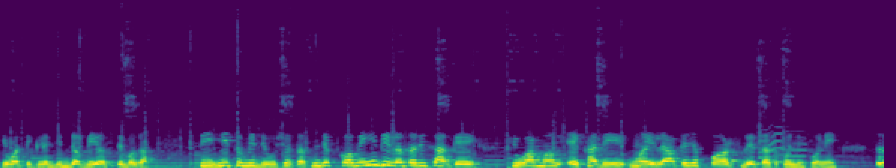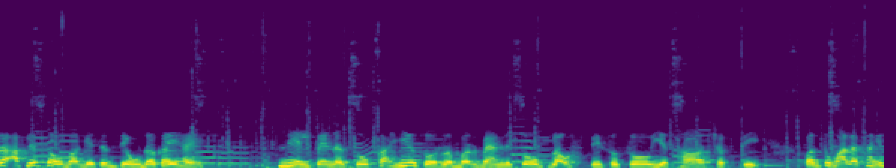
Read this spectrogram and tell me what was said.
किंवा टिकल्यांची डबी असते बघा. तीही तुम्ही देऊ शकतात. म्हणजे कमीही दिलं तरी सारखे किंवा मग एखादी महिला कशा पर्स देतात कोणी कोणी. तर आपल्या सौभाग्याचं जेवढं काही आहे नेलपेंट असो काही असो रबर बँड असो ब्लाऊज पीस असो यथाशक्ती. पण तुम्हाला सांगेल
